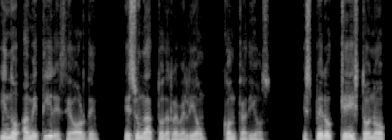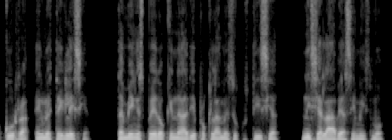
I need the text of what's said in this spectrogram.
y no admitir ese orden es un acto de rebelión contra Dios. Espero que esto no ocurra en nuestra iglesia. También espero que nadie proclame su justicia ni se alabe a sí mismo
